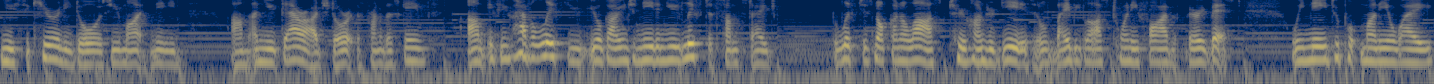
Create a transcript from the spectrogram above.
new security doors, you might need um, a new garage door at the front of the scheme. Um, if you have a lift, you, you're going to need a new lift at some stage. The lift is not going to last 200 years, it'll maybe last 25 at very best. We need to put money away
